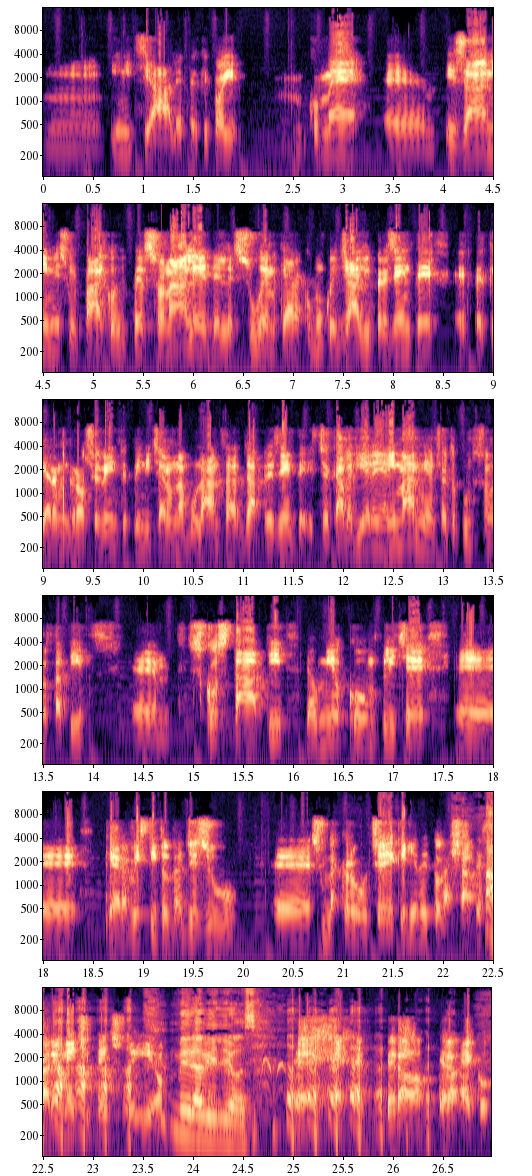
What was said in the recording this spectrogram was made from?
mh, iniziale, perché poi con me eh, esanime sul palco il personale delle SUEM che era comunque già lì presente eh, perché era un grosso evento e quindi c'era un'ambulanza già presente e cercava di rianimarmi a un certo punto sono stati eh, scostati da un mio complice eh, che era vestito da Gesù eh, sulla croce che gli ha detto lasciate fare a me ci penso io meraviglioso eh, però, però ecco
